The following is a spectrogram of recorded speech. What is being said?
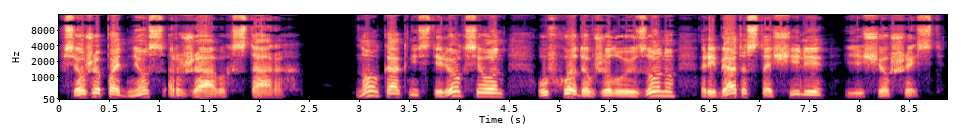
все же поднес ржавых старых. Но, как ни стерегся он, у входа в жилую зону ребята стащили еще шесть.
